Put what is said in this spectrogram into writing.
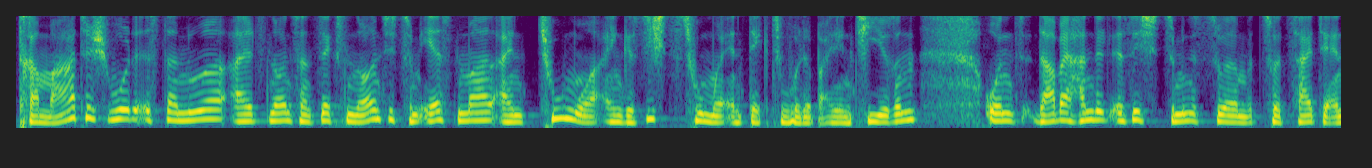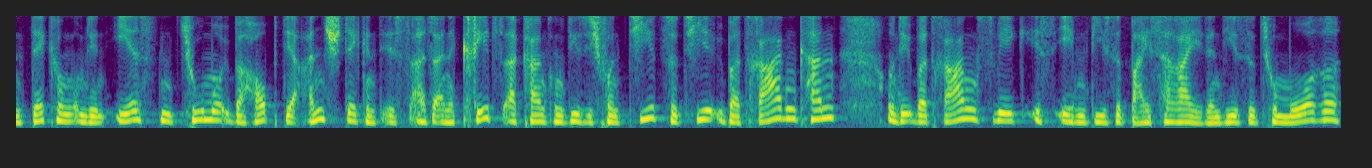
Dramatisch wurde es dann nur, als 1996 zum ersten Mal ein Tumor, ein Gesichtstumor entdeckt wurde bei den Tieren. Und dabei handelt es sich zumindest zur, zur Zeit der Entdeckung um den ersten Tumor überhaupt, der ansteckend ist. Also eine Krebserkrankung, die sich von Tier zu Tier übertragen kann. Und der Übertragungsweg ist eben diese Beißerei. Denn diese Tumore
